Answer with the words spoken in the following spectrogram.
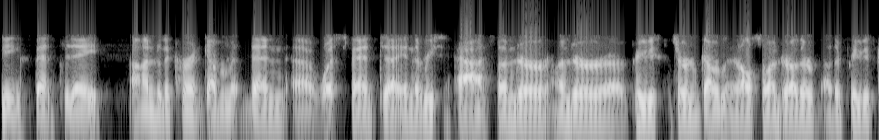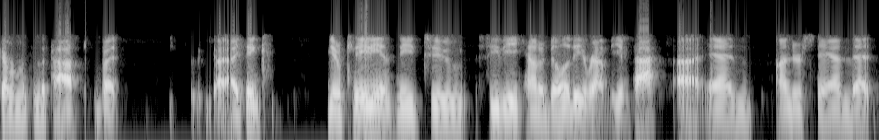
being spent today under the current government than uh, was spent uh, in the recent past under under uh, previous conservative government and also under other other previous governments in the past. But I think you know Canadians need to see the accountability around the impact uh, and understand that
